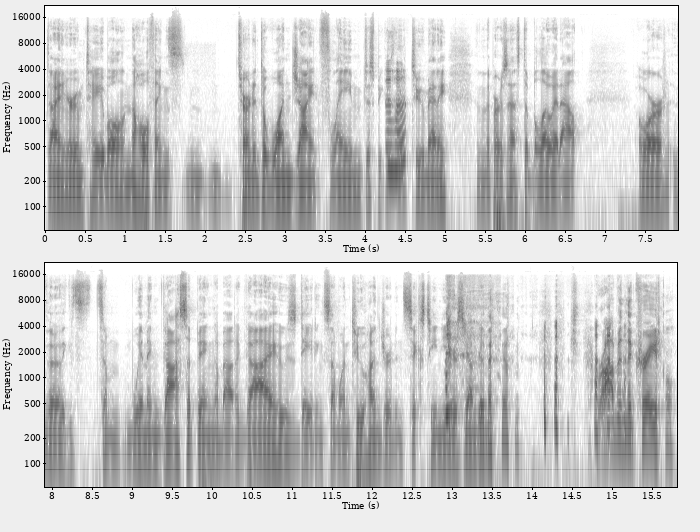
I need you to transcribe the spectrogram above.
dining room table and the whole thing's turned into one giant flame just because there Uh-huh. are too many and the person has to blow it out. Or like some women gossiping about a guy who's dating someone 216 years younger than him. Robbing the cradle.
